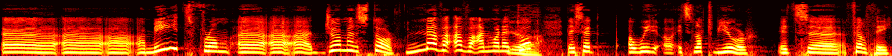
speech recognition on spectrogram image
uh, uh, uh, a meat from a, a, a German store. Never ever. And when I Yeah. talk, they said, uh, "We, uh, it's not pure. It's uh, filthy.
